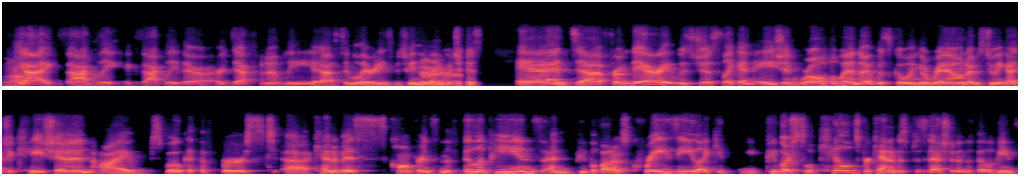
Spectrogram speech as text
Huh? Yeah, exactly. Exactly. There are definitely uh, similarities between the Yeah. languages. And uh, from there, it was just like an Asian whirlwind. I was going around, I was doing education. I spoke at the first uh, cannabis conference in the Philippines, and people thought I was crazy. Like, it, people are still killed for cannabis possession in the Philippines.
